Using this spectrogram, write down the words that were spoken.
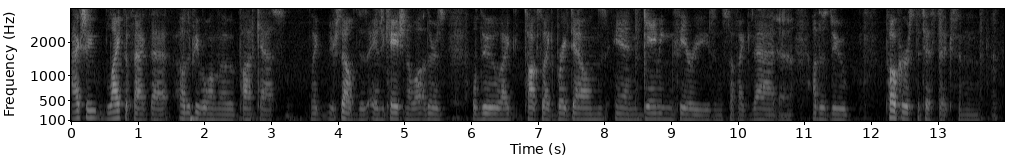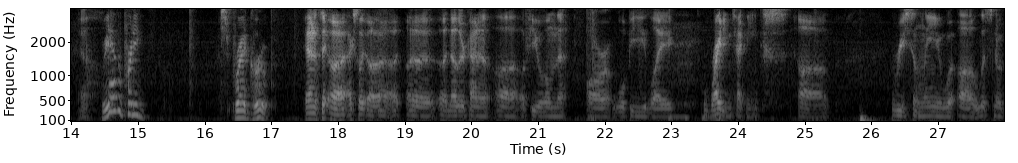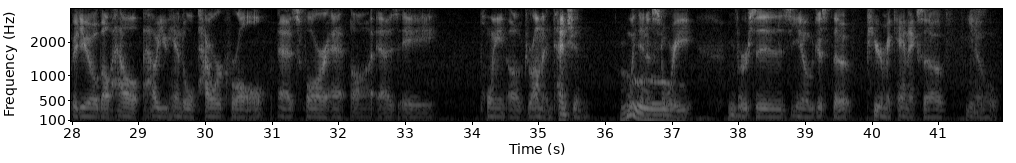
I actually like the fact that other people on the podcast, like yourself, does educational, while others will do like talks like breakdowns and gaming theories and stuff like that. Yeah. Others do poker statistics, and Yeah. we have a pretty spread group. And I'd say, uh, actually, uh, uh, another kind of uh, a few of them that are will be like writing techniques. Recently, uh, listened to a video about how how you handle power crawl as far at uh, as a point of drama and tension within a story versus you know just the pure mechanics of you know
